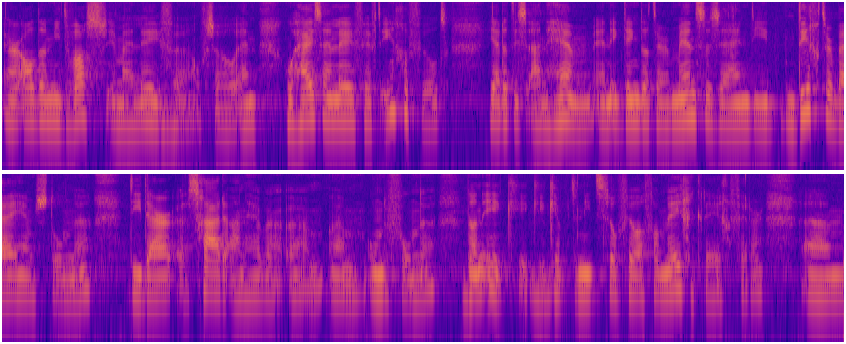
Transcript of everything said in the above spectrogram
er al dan niet was in mijn leven of zo. En hoe hij zijn leven heeft ingevuld, ja, dat is aan hem. En ik denk dat er mensen zijn die dichter bij hem stonden, die daar eh, schade aan hebben um, ondervonden, dan ik. ik. Ik heb er niet zoveel van meegekregen verder. Ehm,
